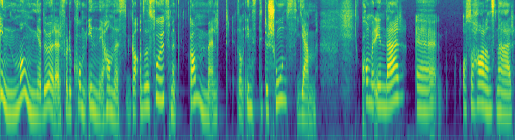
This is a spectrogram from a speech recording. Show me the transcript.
inn mange dører før du kom inn i hans altså Det så ut som et gammelt sånn institusjonshjem. Kommer inn der, eh, og så har han sånn her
